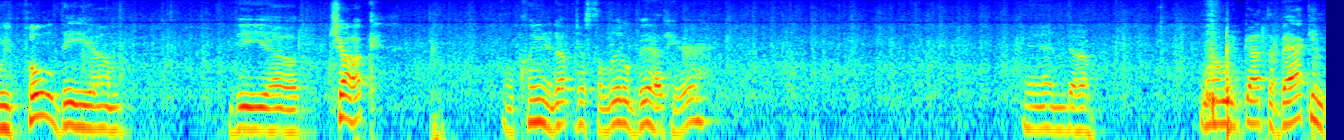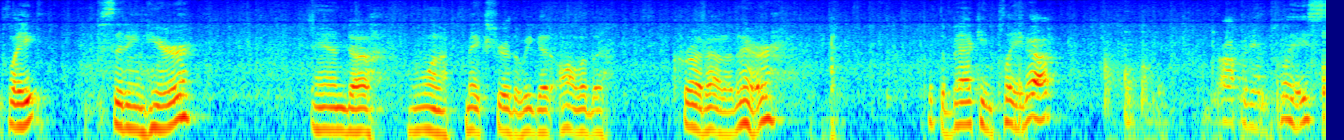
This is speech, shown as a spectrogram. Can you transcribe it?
We've pulled the, um, the uh, chuck. We'll clean it up just a little bit here. And uh, now we've got the backing plate sitting here. And uh, we want to make sure that we get all of the crud out of there put the backing plate up drop it in place.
